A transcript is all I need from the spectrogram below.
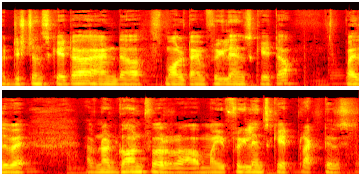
a distance skater and a small time freeline skater. By the way i've not gone for uh, my freeline skate practice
